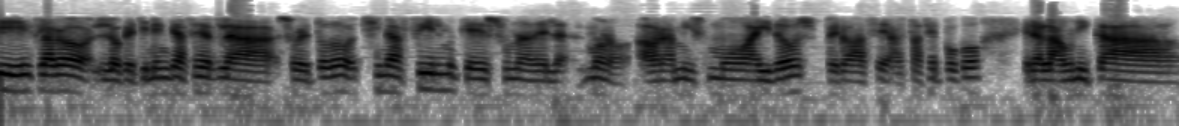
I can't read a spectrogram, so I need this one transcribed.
Sí, claro, lo que tienen que hacer, la, sobre todo China Film, que es una de las, bueno, ahora mismo hay dos, pero hace, hasta hace poco era la única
